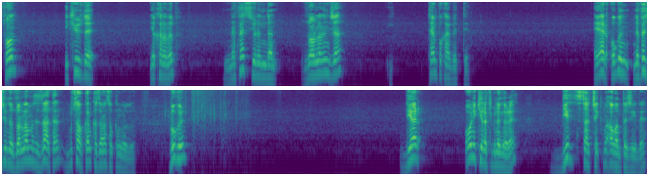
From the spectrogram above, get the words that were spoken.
son 200'de yakalanıp nefes yönünden zorlanınca tempo kaybetti. Eğer o gün nefes yönünden zorlanmasa zaten bu Safkan kazanan Safkan olurdu. Bugün diğer 12 rakibine göre bir start çekme avantajı ile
